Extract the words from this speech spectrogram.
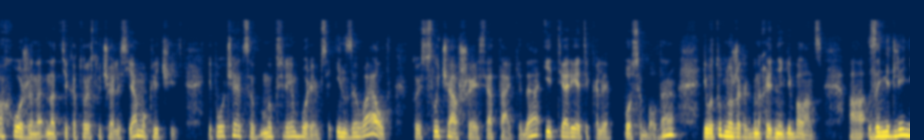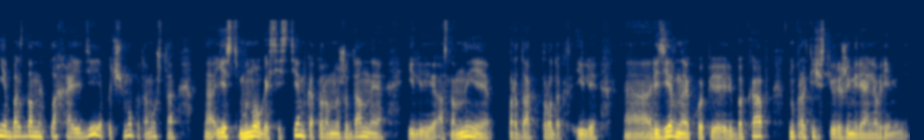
похожие на, на те, которые случались, я мог лечить. И получается, мы все время боремся. In the wild, то есть случавшиеся атаки, да, и theoretically possible, да. И вот тут нужно как бы находить некий баланс. А замедление баз данных плохая идея. Почему? Потому что а, есть много систем, которым нужны данные или основные продукт, продукт или э, резервная копия или бэкап, ну, практически в режиме реального времени.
